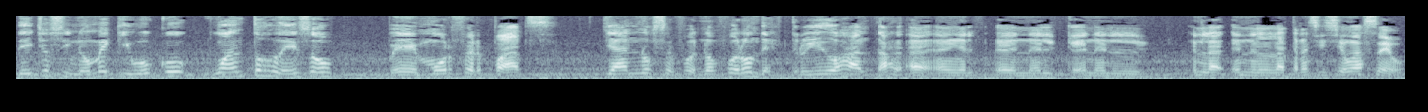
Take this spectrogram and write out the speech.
de hecho, si no me equivoco, ¿cuántos de esos eh, Morpher Pads ya no se fue- no fueron destruidos en, el, en, el, en, el, en, la, en la transición a SEO?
